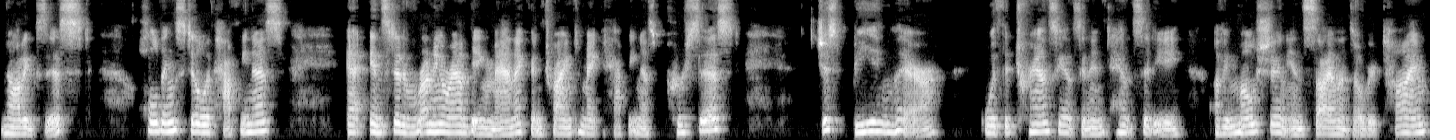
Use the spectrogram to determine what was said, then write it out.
not exist, holding still with happiness instead of running around being manic and trying to make happiness persist, just being there with the transience and intensity of emotion in silence over time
